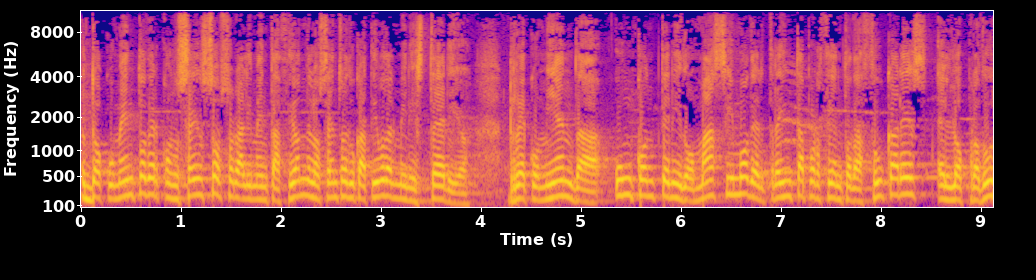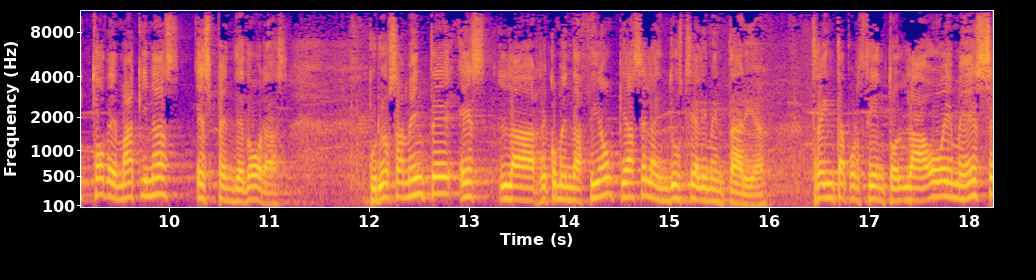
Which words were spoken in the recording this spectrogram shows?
documento del consenso sobre alimentación de los centros educativos del Ministerio. Recomienda un contenido máximo del 30% de azúcares en los productos de máquinas expendedoras. Curiosamente, es la recomendación que hace la industria alimentaria. 30%. La OMS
